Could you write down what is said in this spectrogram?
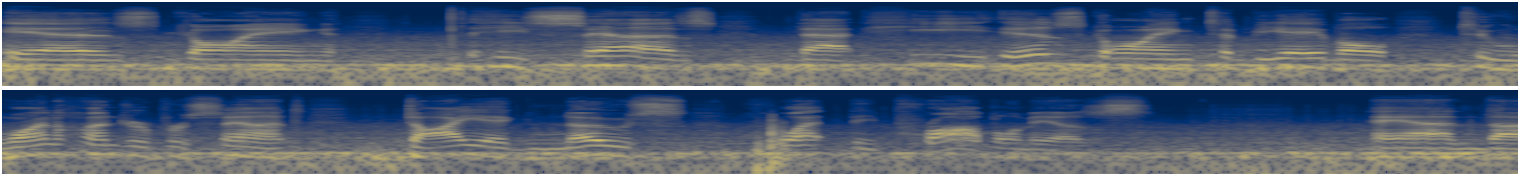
is going. He says that he is going to be able to 100% diagnose what the problem is and uh,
